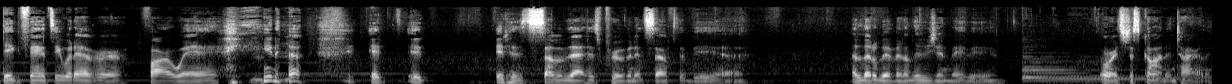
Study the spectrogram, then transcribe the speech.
big fancy whatever far away, you know. It it it has some of that has proven itself to be uh, a little bit of an illusion, maybe, or it's just gone entirely.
